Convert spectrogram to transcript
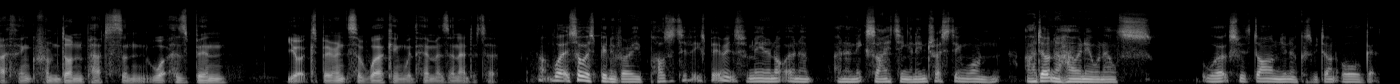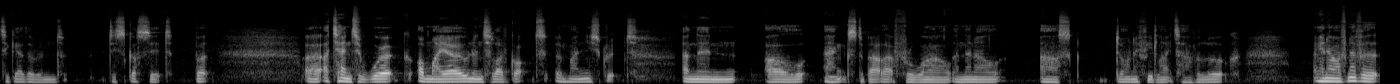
I think, from Don Paterson. What has been your experience of working with him as an editor? Well, it's always been a very positive experience for me and, and, a, and an exciting and interesting one. I don't know how anyone else works with Don, you know, because we don't all get together and discuss it. But uh, I tend to work on my own until I've got a manuscript and then I'll angst about that for a while, and then I'll ask Don if he'd like to have a look. You know, I've never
